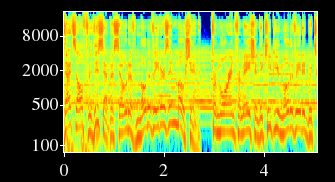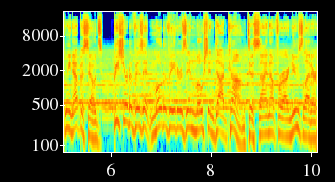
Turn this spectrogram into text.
That's all for this episode of Motivators in Motion. For more information to keep you motivated between episodes, be sure to visit motivatorsinmotion.com to sign up for our newsletter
